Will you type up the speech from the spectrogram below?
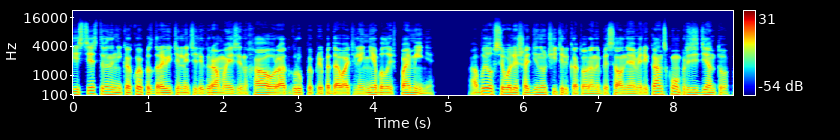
Естественно, никакой поздравительной телеграммы Эйзенхауэра от группы преподавателей не было и в помине, а был всего лишь один учитель, который написал не американскому президенту,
